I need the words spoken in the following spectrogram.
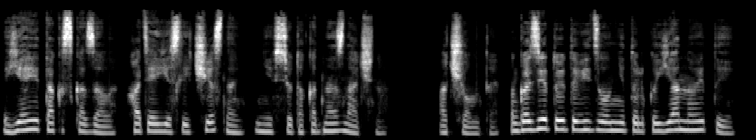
Я ей так и сказала, хотя, если честно, не все так однозначно. О чем ты? Газету это видела не только я, но и ты.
